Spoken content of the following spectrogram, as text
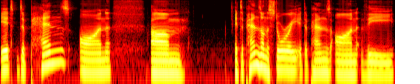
It depends on. Um, it depends on the story. It depends on the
